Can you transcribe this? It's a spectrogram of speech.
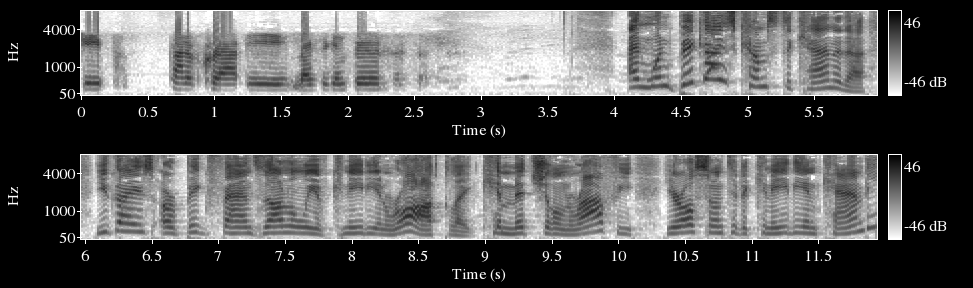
cheap, kind of crappy Mexican food. And when Big Eyes comes to Canada, you guys are big fans not only of Canadian rock like Kim Mitchell and Raffi, you're also into the Canadian candy?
